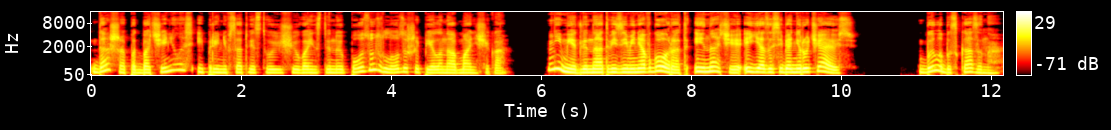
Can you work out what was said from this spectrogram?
Даша подбоченилась и, приняв соответствующую воинственную позу, зло зашипела на обманщика. «Немедленно отвези меня в город, иначе я за себя не ручаюсь!» Было бы сказано.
